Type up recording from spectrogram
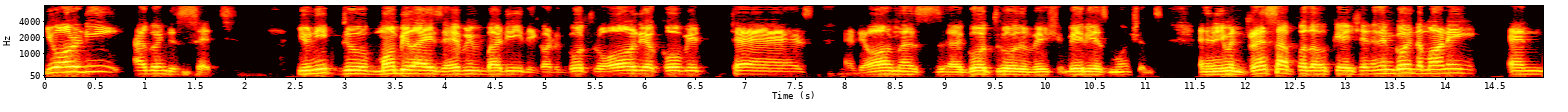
you already are going to sit. You need to mobilize everybody. They got to go through all your COVID tests and they all must uh, go through the various motions and even dress up for the occasion and then go in the morning and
